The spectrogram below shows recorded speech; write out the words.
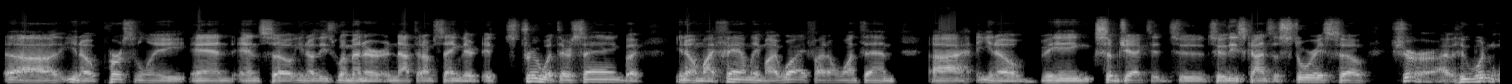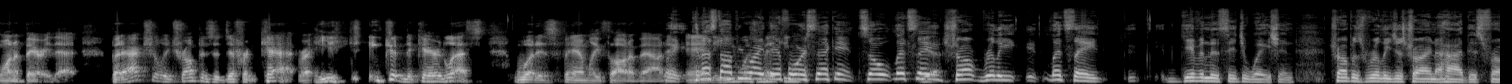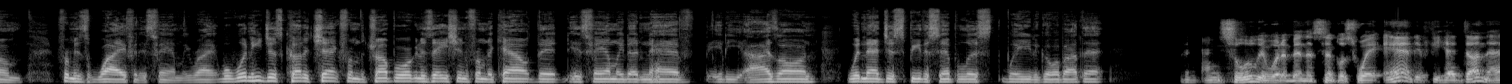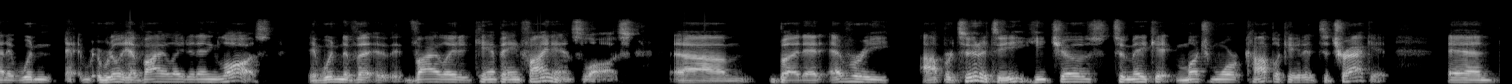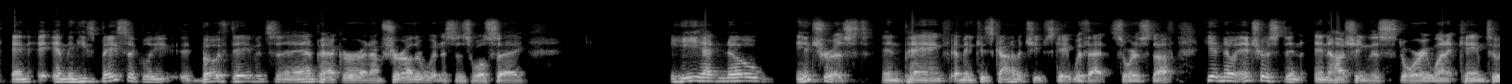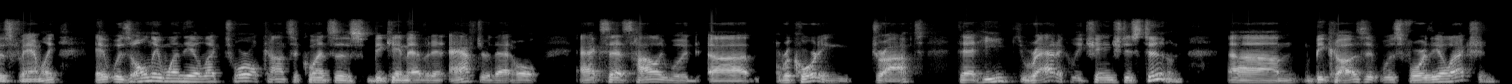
uh, you know, personally, and and so you know, these women are not that I'm saying they're it's true what they're saying, but you know, my family, my wife, I don't want them, uh, you know, being subjected to to these kinds of stories. So sure, I, who wouldn't want to bury that? But actually, Trump is a different cat, right? He he couldn't have cared less what his family thought about Wait, it. Can I stop you right making, there for a second? So let's say yeah. Trump really, let's say given this situation, Trump is really just trying to hide this from from his wife and his family, right? Well, wouldn't he just cut a check from the Trump organization from an account that his family doesn't have any eyes on? Wouldn't that just be the simplest way to go about that? Absolutely would have been the simplest way. And if he had done that, it wouldn't really have violated any laws. It wouldn't have uh, violated campaign finance laws. Um, but at every opportunity, he chose to make it much more complicated to track it. And and I mean, he's basically both Davidson and Pecker, and I'm sure other witnesses will say he had no interest in paying. I mean, he's kind of a cheapskate with that sort of stuff. He had no interest in in hushing this story when it came to his family. It was only when the electoral consequences became evident after that whole Access Hollywood uh, recording dropped that he radically changed his tune um, because it was for the election.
